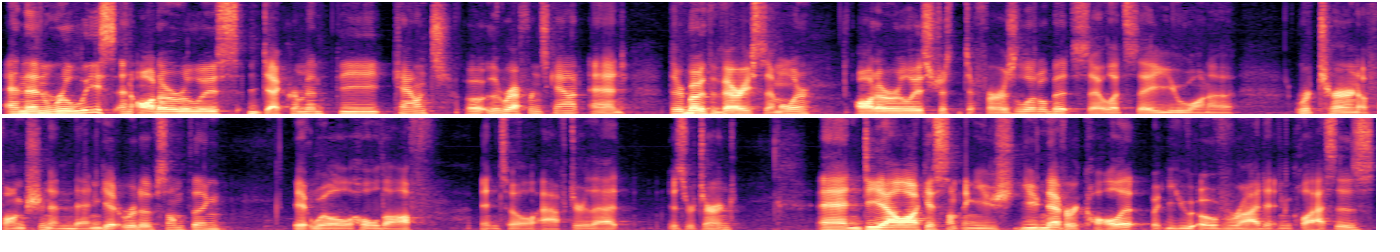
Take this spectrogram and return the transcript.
And then release and auto-release decrement the count, uh, the reference count, and they're both very similar. Auto-release just defers a little bit, so let's say you want to return a function and then get rid of something, it will hold off until after that is returned. And dealloc is something you, you never call it, but you override it in classes,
